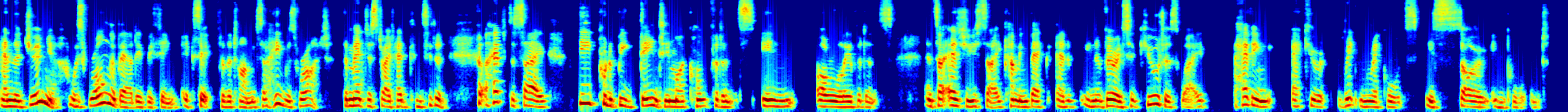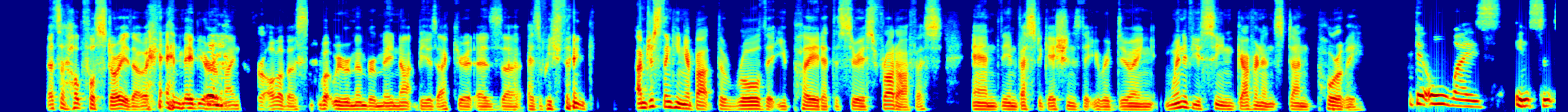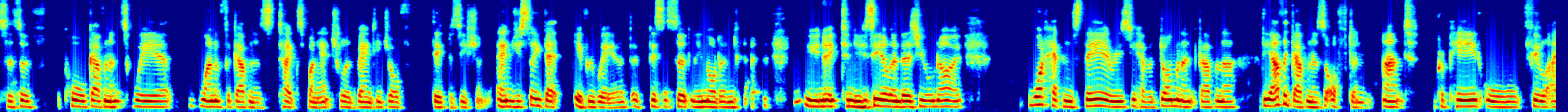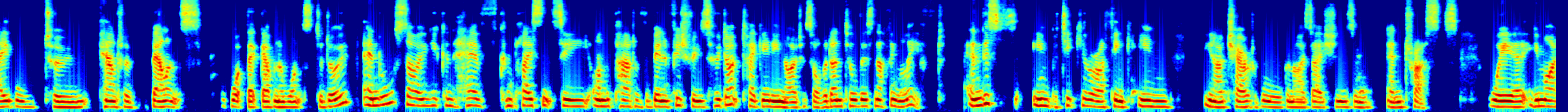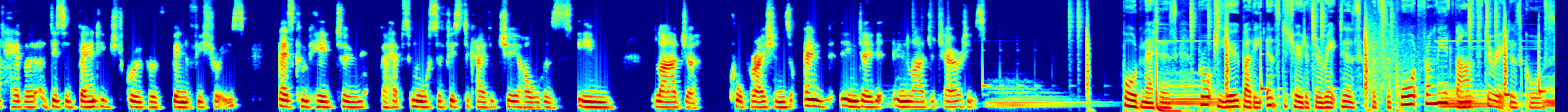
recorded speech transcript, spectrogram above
And the junior was wrong about everything except for the timing. So he was right. The magistrate had considered. I have to say, he put a big dent in my confidence in oral evidence. And so, as you say, coming back at, in a very circuitous way, having accurate written records is so important. That's a helpful story, though, and maybe a yeah. reminder for all of us. What we remember may not be as accurate as uh, as we think. I'm just thinking about the role that you played at the Serious Fraud Office and the investigations that you were doing. When have you seen governance done poorly? There are always instances of poor governance where one of the governors takes financial advantage of their position. And you see that everywhere. This is certainly not an, unique to New Zealand, as you'll know. What happens there is you have a dominant governor. The other governors often aren't prepared or feel able to counterbalance what that governor wants to do. And also, you can have complacency on the part of the beneficiaries who don't take any notice of it until there's nothing left. And this, in particular, I think, in you know charitable organisations and, and trusts, where you might have a, a disadvantaged group of beneficiaries as compared to perhaps more sophisticated shareholders in larger corporations and indeed in larger charities. Board Matters, brought to you by the Institute of Directors with support from the Advanced Directors course.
